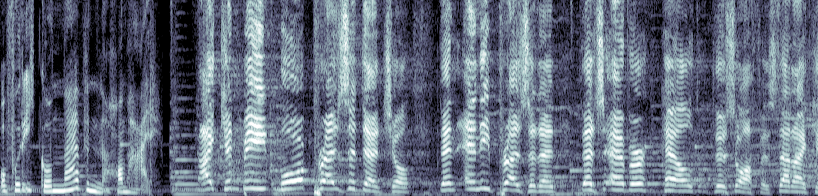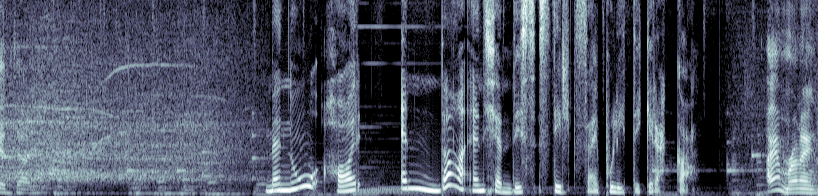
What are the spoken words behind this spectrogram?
og for ikke å nevne han her. I can be more presidential than any president that's ever held this office. That I can tell you. Men nå har enda en kjendis stilt seg i politikerrekka. I am running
